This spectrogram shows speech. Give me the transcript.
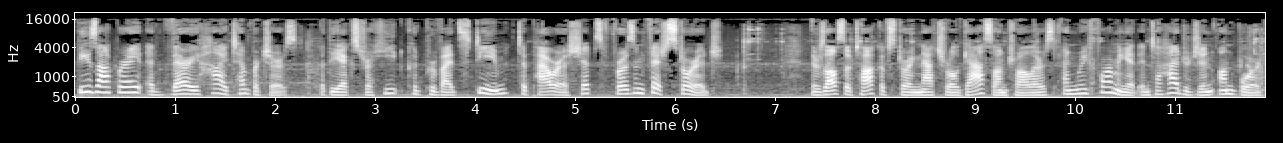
These operate at very high temperatures, but the extra heat could provide steam to power a ship's frozen fish storage. There's also talk of storing natural gas on trawlers and reforming it into hydrogen on board.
